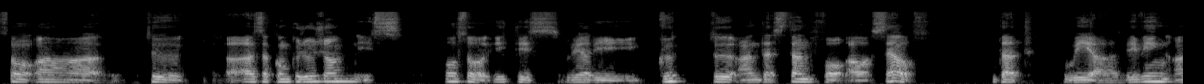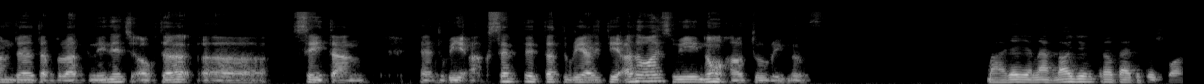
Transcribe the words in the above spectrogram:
So uh to uh, as a conclusion is also it is really good to understand for ourselves that we are living under the blood lineage of the uh, Satan and we accepted that reality otherwise we know how to remove បាទយ៉ាងណាក៏ដោយយើងត្រូវតែទទួលស្គាល់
